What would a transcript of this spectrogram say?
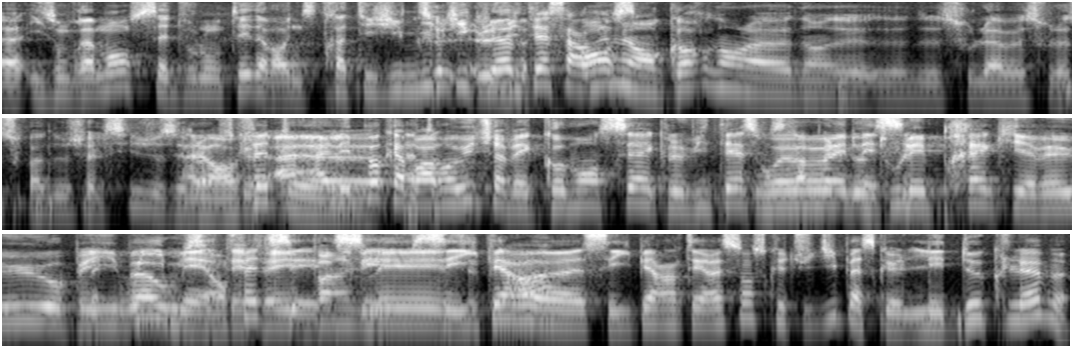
Euh, ils ont vraiment cette volonté d'avoir une stratégie multi-club. Le Vitesse Arnhem en- est encore dans la, dans- de- de- sous, la, sous la soupape de Chelsea, je sais Alors, pas. en fait, à, à euh, l'époque. Abramovich avait commencé avec le Vitesse. On Ouais, se ouais, rappelle de tous les prêts qu'il y avait eu aux Pays-Bas oui, où il mais en s'était fait, fait c'est- hyper, euh, c'est hyper intéressant ce que tu dis parce que les deux clubs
